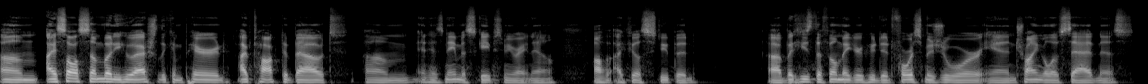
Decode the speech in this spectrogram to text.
Um, I saw somebody who actually compared. I've talked about, um, and his name escapes me right now. I'll, i feel stupid, uh, but he's the filmmaker who did Force Majeure and Triangle of Sadness.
